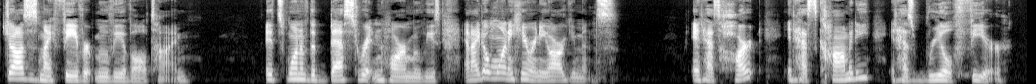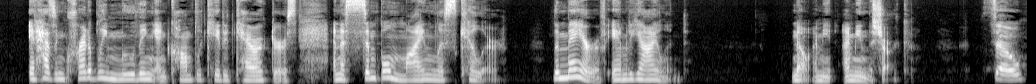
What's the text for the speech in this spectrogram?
Jaws is my favorite movie of all time. It's one of the best written horror movies, and I don't want to hear any arguments. It has heart, it has comedy, it has real fear. It has incredibly moving and complicated characters and a simple mindless killer, the mayor of Amity Island. No, I mean I mean the shark. So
